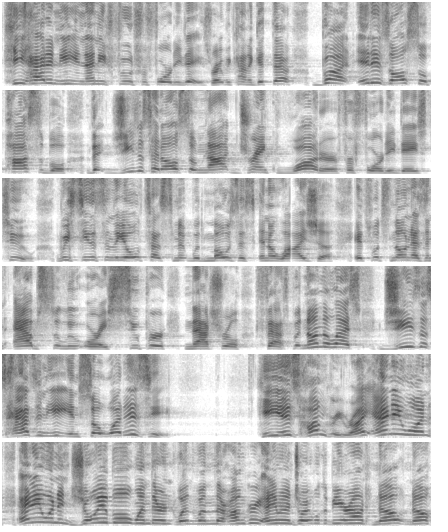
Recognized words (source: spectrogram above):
he hadn't eaten any food for 40 days, right? We kind of get that. But it is also possible that Jesus had also not drank water for 40 days too. We see this in the Old Testament with Moses and Elijah. It's what's known as an absolute or a supernatural fast. But nonetheless, Jesus hasn't eaten, so what is he? He is hungry, right? Anyone, anyone enjoyable when they're when, when they're hungry? Anyone enjoyable to be around? No, no,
